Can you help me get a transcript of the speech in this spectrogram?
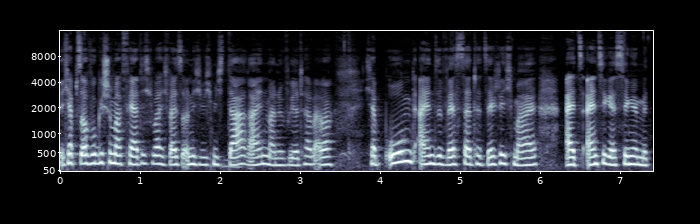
Und ich habe es auch wirklich schon mal fertig gemacht. Ich weiß auch nicht, wie ich mich da rein manövriert habe. Aber ich habe irgendein Silvester tatsächlich mal als einziger Single mit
